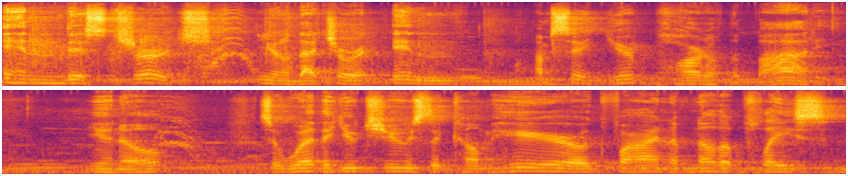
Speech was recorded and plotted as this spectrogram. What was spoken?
in this church, you know, that you're in. I'm saying you're part of the body, you know? So whether you choose to come here or find another place,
